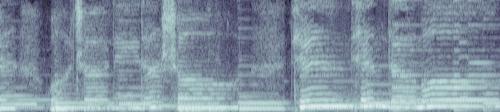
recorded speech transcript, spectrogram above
边握着你的手，甜甜的梦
